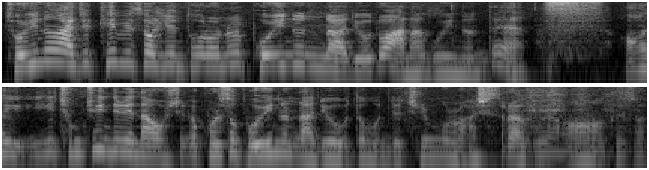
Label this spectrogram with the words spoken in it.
저희는 아직 KBS 열린 토론을 보이는 라디오로 안 하고 있는데 아, 이- 이게 정치인들이 나오시니까 벌써 보이는 라디오부터 먼저 질문을 하시더라고요. 그래서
